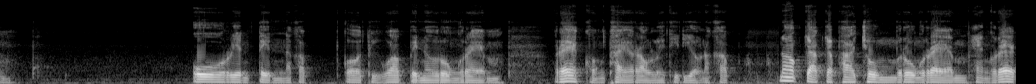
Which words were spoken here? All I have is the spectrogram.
มโอเรียนเต็นนะครับ ก็ถือว่าเป็นโรงแรมแรกของไทยเราเลยทีเดียวนะครับ นอกจากจะพาชมโรงแรมแห่งแรก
